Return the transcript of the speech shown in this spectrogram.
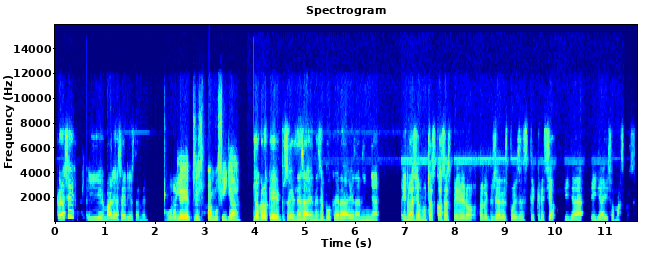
Pero sí, y en varias series también. Órale, pues es famosilla. Yo creo que pues, en, esa, en esa época era, era niña y no hacía muchas cosas, pero, pero pues ya después este, creció y ya, y ya hizo más cosas.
